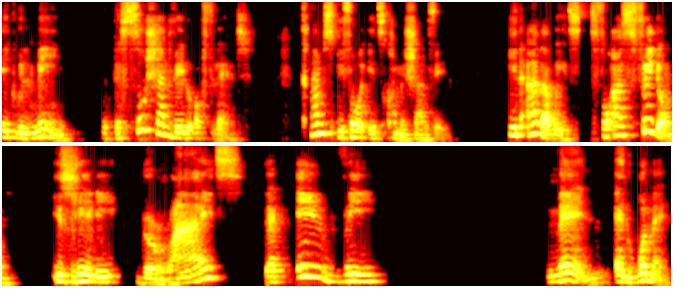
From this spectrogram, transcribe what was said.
It will mean that the social value of land comes before its commercial value. In other words, for us, freedom is really the rights that every man and women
